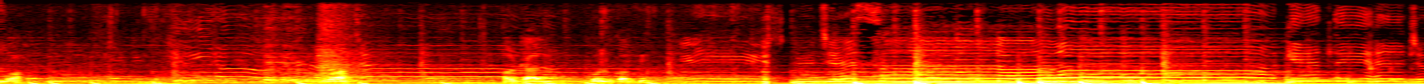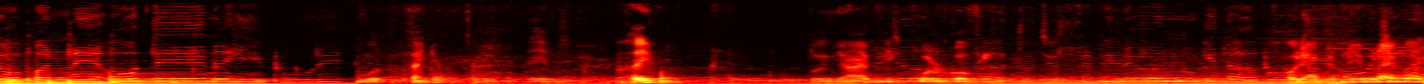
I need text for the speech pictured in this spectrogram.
वाह। वाह। और क्या कोल्ड कॉफ़ी जो पन्ने होते नहीं पूरे। थैंक यू तो यहाँ अपनी कोल्ड कॉफ़ी और यहाँ पे अपने इब्राहिम भाई।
